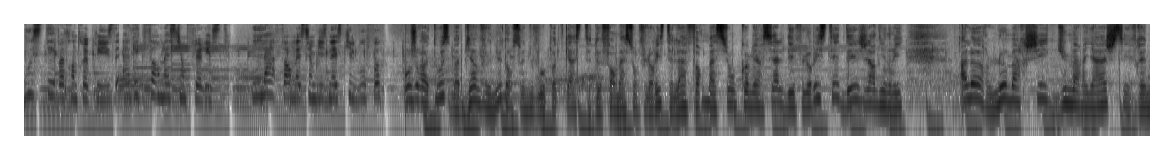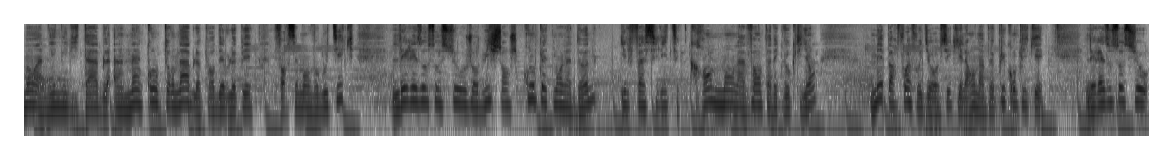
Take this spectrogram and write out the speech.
boostez votre entreprise avec Formation Fleuriste. La formation business qu'il vous faut. Bonjour à tous, bah bienvenue dans ce nouveau podcast de Formation Fleuriste, la formation commerciale des fleuristes et des jardineries. Alors, le marché du mariage, c'est vraiment un inévitable, un incontournable pour développer forcément vos boutiques. Les réseaux sociaux aujourd'hui changent complètement la donne. Ils facilitent grandement la vente avec vos clients. Mais parfois, il faut dire aussi qu'ils la rendent un peu plus compliquée. Les réseaux sociaux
